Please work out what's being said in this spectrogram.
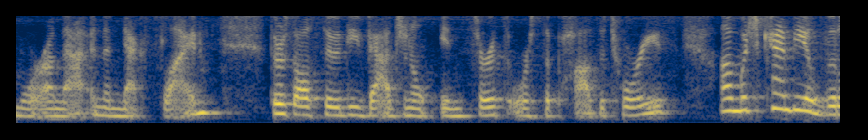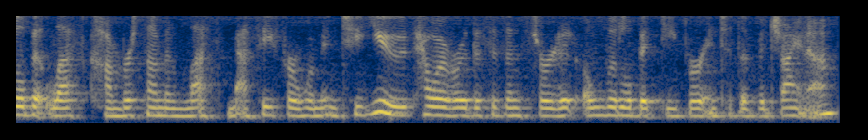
more on that in the next slide. There's also the vaginal inserts or suppositories, um, which can be a little bit less cumbersome and less messy for women to use. However, this is inserted a little bit deeper into the vagina.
